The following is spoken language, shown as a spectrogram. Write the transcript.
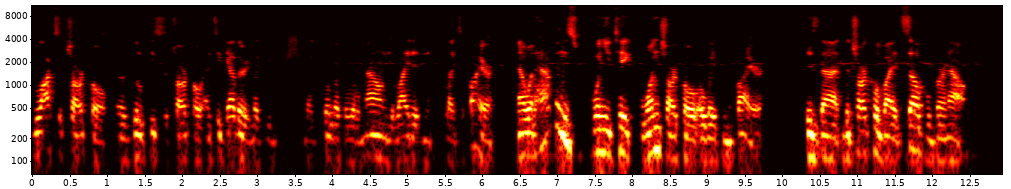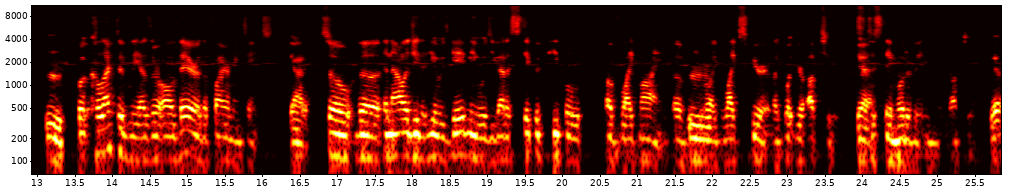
blocks of charcoal, uh, little pieces of charcoal, and together, like you, like build like a little mound, you light it, and it lights a fire. Now, what happens when you take one charcoal away from the fire is that the charcoal by itself will burn out, Mm. but collectively, as they're all there, the fire maintains. Got it. So the analogy that he always gave me was you got to stick with people of like mind, of Mhm. like like spirit, like what you're up to, Yeah. to stay motivated in what you're up to. Yeah.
